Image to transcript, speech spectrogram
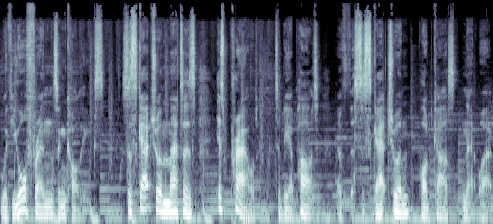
with your friends and colleagues. Saskatchewan Matters is proud to be a part of the Saskatchewan Podcast Network.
